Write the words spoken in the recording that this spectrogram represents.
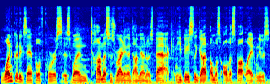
One good example, of course, is when Thomas was riding on Damiano's back, and he basically got almost all the spotlight when he was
